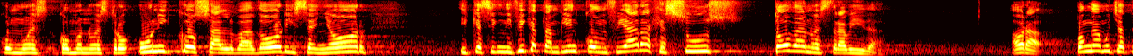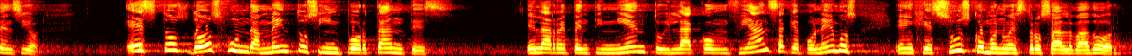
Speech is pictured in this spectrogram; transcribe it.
como, es, como nuestro único Salvador y Señor, y que significa también confiar a Jesús toda nuestra vida. Ahora, ponga mucha atención. Estos dos fundamentos importantes, el arrepentimiento y la confianza que ponemos en Jesús como nuestro Salvador,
